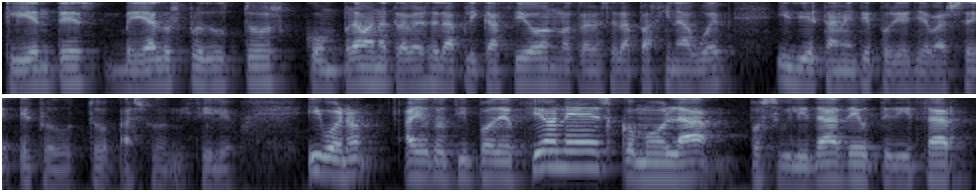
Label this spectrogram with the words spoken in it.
clientes veían los productos, compraban a través de la aplicación o a través de la página web y directamente podrían llevarse el producto a su domicilio. Y bueno, hay otro tipo de opciones como la posibilidad de utilizar...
